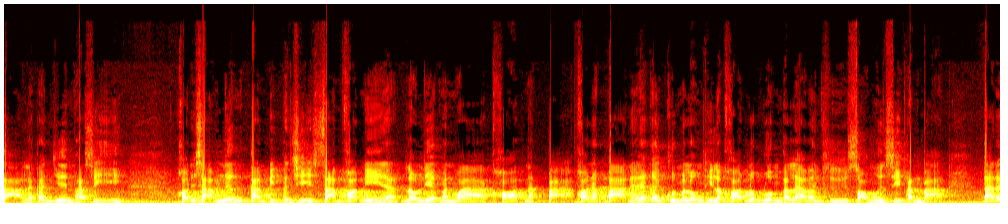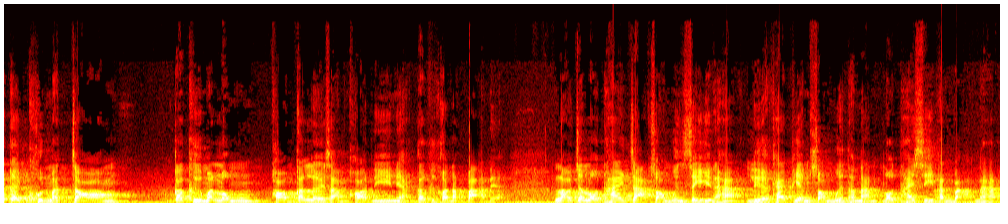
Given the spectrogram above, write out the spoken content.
สารและการยื่นภาษีคอที่ 3 เรื่องการปิดบัญชี 3 คอร์สนี้เนี่ยเราเรียกมันว่าคอร์สนักป่าคอร์สนักป่าเนี่ยถ้าเกิดคุณมาลงทีละคอร์สรวมๆกันแล้วมันคือ 24,000 บาท แต่ถ้าเกิดคุณมาจองก็คือมาลงพร้อมกันเลย 3 คอร์สนี้เนี่ยก็คือคอร์สนักป่าเนี่ยเราจะลดให้จาก 24,000นะฮะเหลือแค่เพียง 20,000 เท่านั้นลดให้ 4,000 บาทนะฮะ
